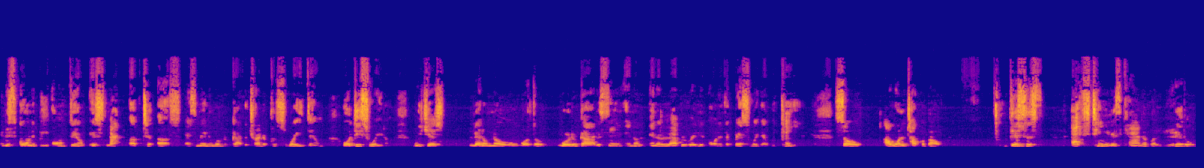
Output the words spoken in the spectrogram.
and it's going to be on them. It's not up to us as men and women of God to try to persuade them or dissuade them. We just let them know what the Word of God is saying and, uh, and elaborate it on it the best way that we can. So I want to talk about this is Acts 10 is kind of a little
